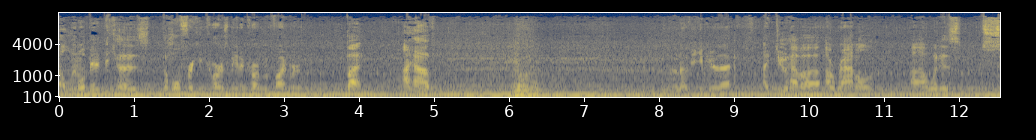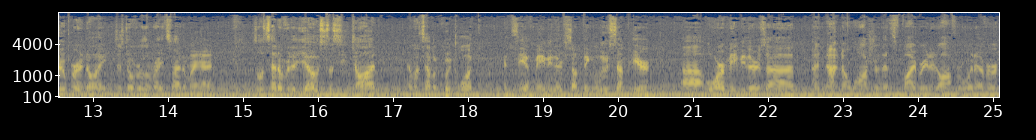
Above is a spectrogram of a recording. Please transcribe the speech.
a little bit because the whole freaking car is made of carbon fiber. But I have, I don't know if you can hear that. I do have a, a rattle, uh, what is super annoying just over the right side of my head. So let's head over to Yost to see John and let's have a quick look and see if maybe there's something loose up here uh, or maybe there's a, a nut and a washer that's vibrated off or whatever.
